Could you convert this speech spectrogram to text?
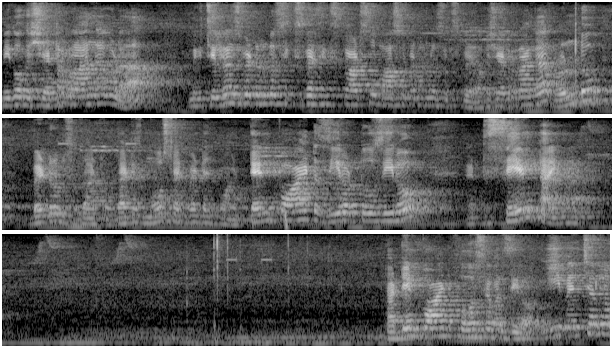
మీకు ఒక షటర్ రాగా కూడా మీకు చిల్డ్రన్స్ బెడ్రూమ్లో six by six cards master బెడ్రూమ్లో సిక్స్ బై ఒక షటర్ రాగా రెండు బెడ్రూమ్స్ దాంట్లో. That is most advantage point ten point zero two zero at the same time thirteen point four seven zero ఈ వెంచర్లో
